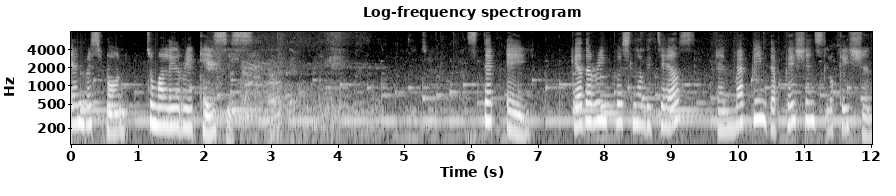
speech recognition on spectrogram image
and respond to malaria cases. Step A Gathering personal details and mapping the patient's location.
